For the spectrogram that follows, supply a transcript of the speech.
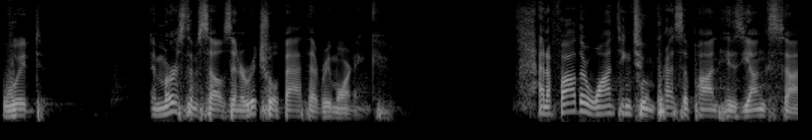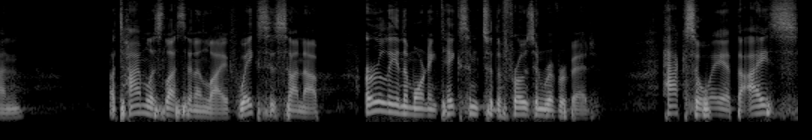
would immerse themselves in a ritual bath every morning. And a father wanting to impress upon his young son a timeless lesson in life, wakes his son up early in the morning, takes him to the frozen riverbed, hacks away at the ice,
